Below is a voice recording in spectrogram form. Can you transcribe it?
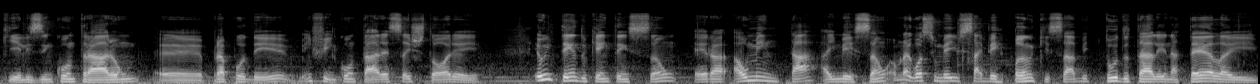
que eles encontraram é, para poder, enfim, contar essa história aí. Eu entendo que a intenção era aumentar a imersão, é um negócio meio cyberpunk, sabe? Tudo tá ali na tela e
